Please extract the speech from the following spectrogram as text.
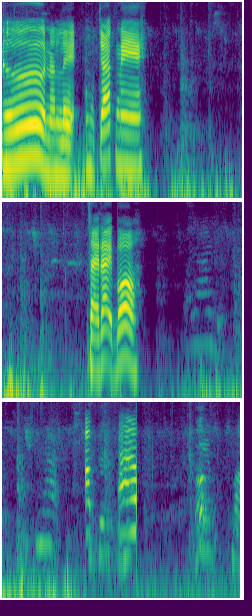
เออ นั่นแหละ หูจักแน่ ใส่ได้บ่เบา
